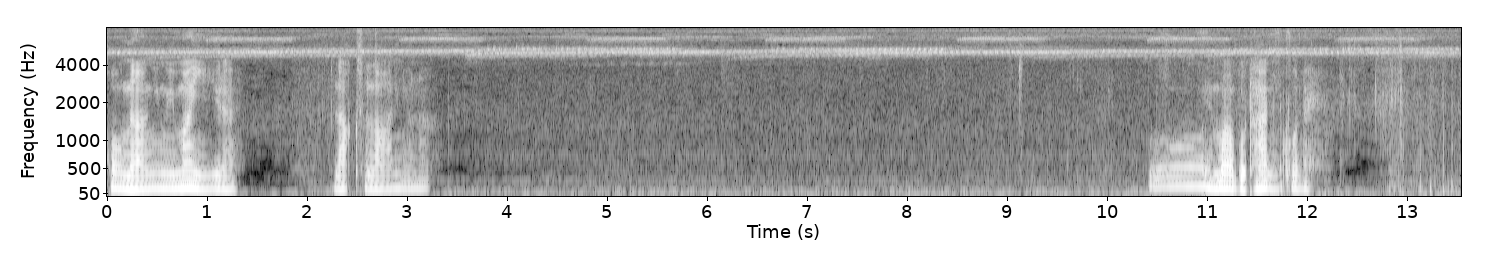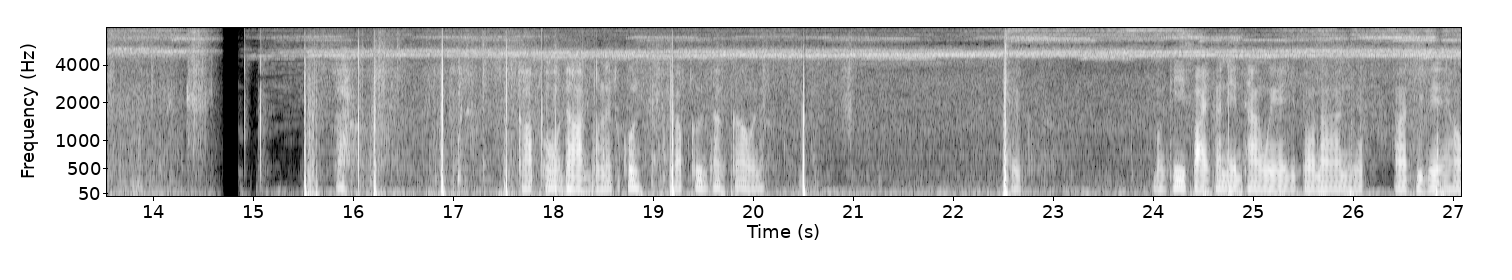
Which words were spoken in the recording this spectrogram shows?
ห้องนางยังไม่ไหม้อยู่เลย ลักสลานอยู่นะโอ้ยมาบ่ท่านทุกคนเลยกลับอ้อด่านพอแล้วทุกคนกลับคืนทางเก้านะแต่บางที่ปลายคันเห็นทางแหวอยู่ต่อหน้านี่ครับอาทีแหวเฮา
